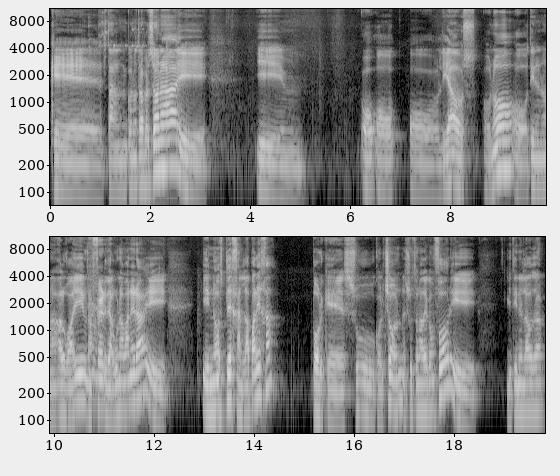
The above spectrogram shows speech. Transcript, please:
que están con otra persona y, y o, o, o liados o no, o tienen una- algo ahí, una fer de alguna manera y, y nos dejan la pareja porque es su colchón, es su zona de confort y, y tienen la otra,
